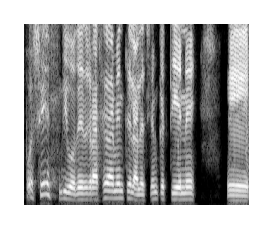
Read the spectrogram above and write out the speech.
Pues sí, digo, desgraciadamente la lesión que tiene eh,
